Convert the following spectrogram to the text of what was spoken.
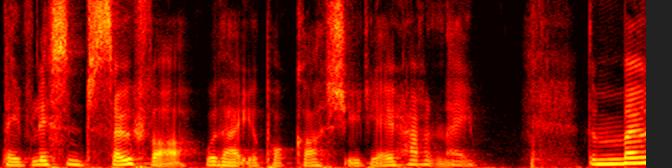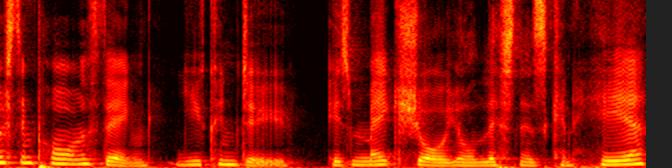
they've listened so far without your podcast studio, haven't they? The most important thing you can do is make sure your listeners can hear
